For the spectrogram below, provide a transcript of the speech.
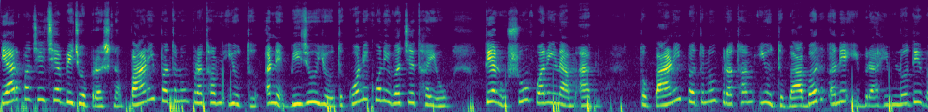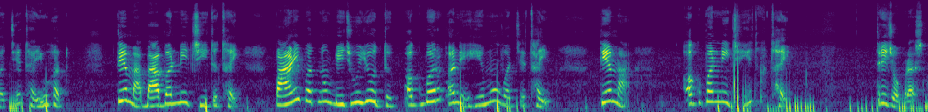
ત્યાર પછી છે બીજો પ્રશ્ન. પાણીપતનું પ્રથમ યુદ્ધ અને બીજું યુદ્ધ કોની કોની વચ્ચે થયું? તેનું શું પરિણામ આવ્યું? તો પાણીપતનું પ્રથમ યુદ્ધ બાબર અને ઇબ્રાહિમ લોદી વચ્ચે થયું હતું. તેમાં બાબરની જીત થઈ. પાણીપતનું બીજું યુદ્ધ અકબર અને હેમુ વચ્ચે થયું. તેમાં અકબરની જીત થઈ. ત્રીજો પ્રશ્ન.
